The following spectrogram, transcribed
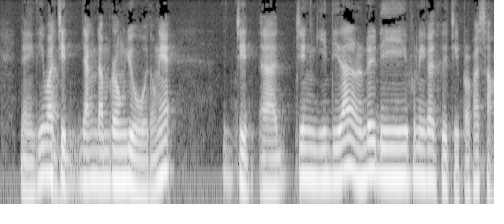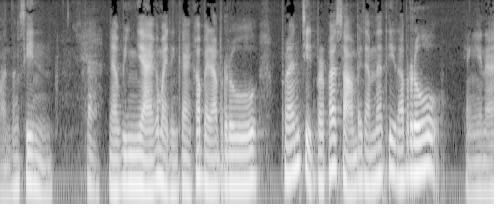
ๆอย่างที่ว่าครับจิตยังดำรงอยู่ตรงเนี้ยจิตเอ่อจึงยินดีร่าเริงด้วยดี พวกนี้ก็คือจิตประพัสสอนทั้งสิ้นครับนะวิญญาณก็หมายถึงการเข้าไปรับรู้ เพราะฉะนั้นจิตประพัสสอนไปทำหน้าที่รับรู้อย่างนี้นะ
